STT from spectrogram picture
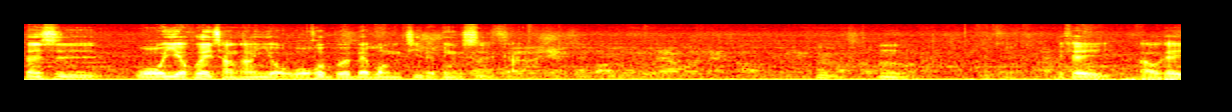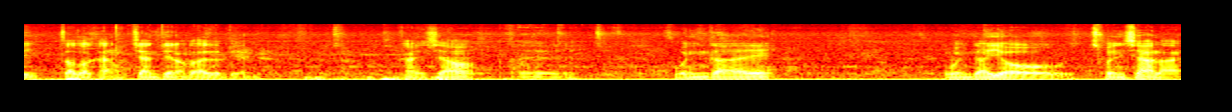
但是我也会常常有我会不会被忘记的病逝感。嗯嗯，你可以啊，我可以找找看，既然电脑都在这边，看一下哦，呃，我应该我应该有存下来，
